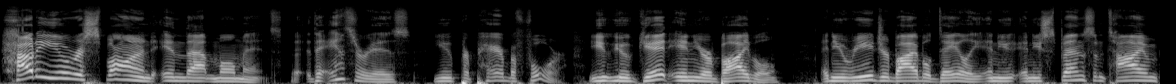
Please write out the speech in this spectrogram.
how do you respond in that moment? The answer is you prepare before. You you get in your Bible and you read your Bible daily, and you and you spend some time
